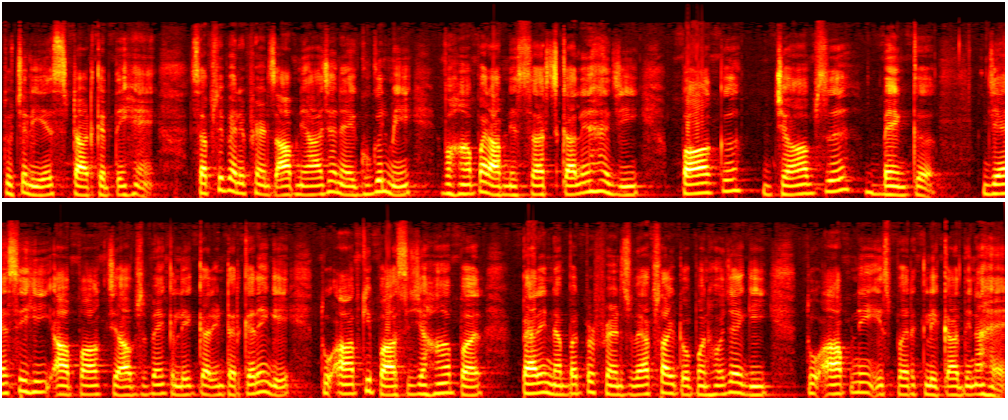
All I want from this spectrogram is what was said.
تو چلیے سٹارٹ کرتے ہیں۔ سب سے پہلے فرینڈز، آپ نے آ جانا ہے گوگل میں، وہاں پر آپ نے سرچ کر لینا ہے جی پاک جابز بینک۔ جیسے ہی آپ پاک جابز بینک لکھ کر انٹر کریں گے، تو آپ کے پاس یہاں پر پہلے نمبر پر فرینڈز ویب سائٹ اوپن ہو جائے گی تو آپ نے اس پر کلک کر دینا ہے۔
